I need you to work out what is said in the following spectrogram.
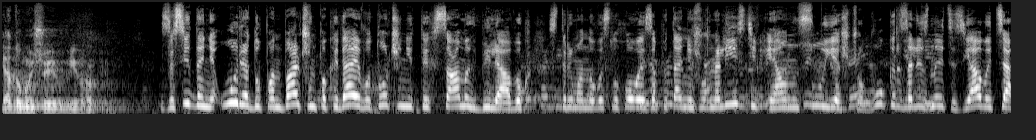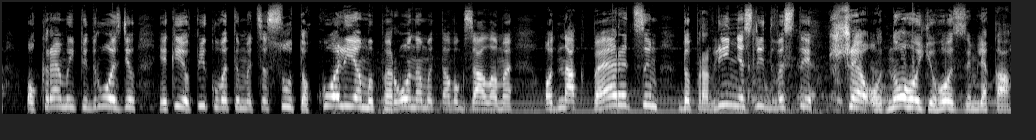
Я думаю, що і в Європі. Засідання уряду пан Бальчун покидає в оточенні тих самих білявок. Стримано вислуховує запитання журналістів і анонсує, що в Укрзалізниці з'явиться окремий підрозділ, який опікуватиметься суто коліями, перонами та вокзалами. Однак перед цим до правління слід вести ще одного його земляка.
